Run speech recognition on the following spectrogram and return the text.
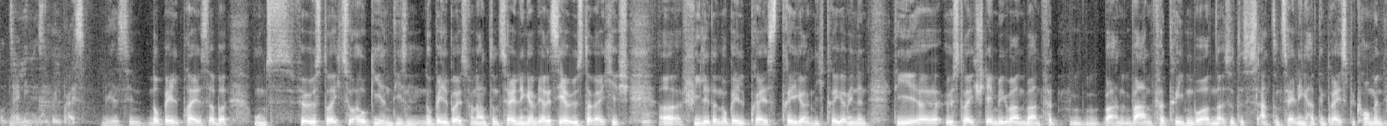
Anton Zeilinger ist Nobelpreis. Wir sind Nobelpreis, aber uns für Österreich zu arrogieren, diesen Nobelpreis von Anton Zeilinger, wäre sehr österreichisch. Mhm. Äh, viele der Nobelpreisträger, nicht Trägerinnen, die äh, österreichstämmig waren, waren, waren, waren, vertrieben worden. Also das Anton Zeilinger hat den Preis bekommen.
